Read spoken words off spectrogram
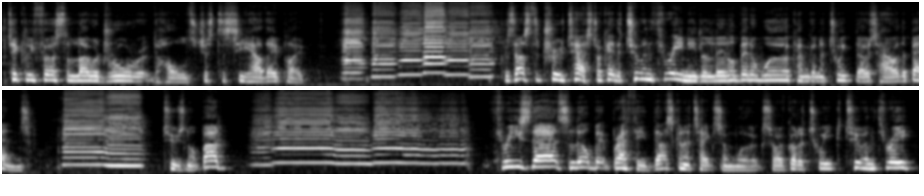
Particularly first the lower draw holes, just to see how they play because that's the true test. Okay, the two and three need a little bit of work. I'm going to tweak those. How are the bends? Two's not bad. Three's there, it's a little bit breathy. That's going to take some work. So I've got to tweak two and three.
